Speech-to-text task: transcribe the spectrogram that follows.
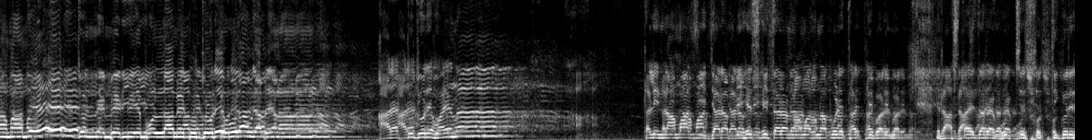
নামাজের জন্য বেরিয়ে পড়লাম, একটু জোরে বলা যাবে না। আর একটু জোরে হয় না। তাহলে নামাজি, যারা বেহেস্তি তারা নামাজ না পড়ে থাকতে পারে রাস্তায় যারা ঘুরছে, সত্যি করে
